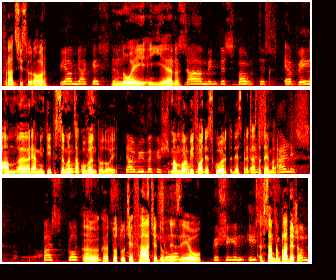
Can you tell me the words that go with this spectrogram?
Frați și surori, noi ieri am uh, reamintit sămânța cuvântului. M-am vorbit foarte scurt despre această temă. Uh, că totul ce face Dumnezeu s-a întâmplat deja,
